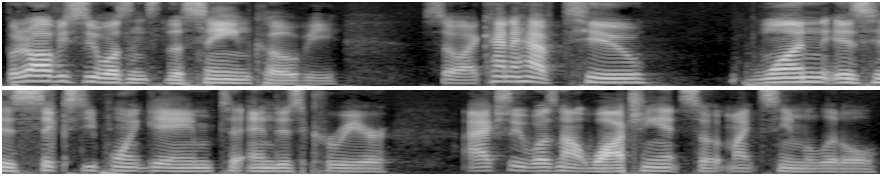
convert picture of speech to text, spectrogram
But it obviously wasn't the same Kobe. So I kind of have two. One is his 60 point game to end his career. I actually was not watching it, so it might seem a little,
